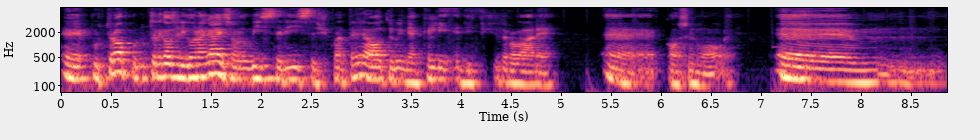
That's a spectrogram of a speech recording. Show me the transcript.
Eh, purtroppo tutte le cose di Gonagai sono viste e riviste 50.000 volte, quindi anche lì è difficile trovare eh, cose nuove. Ehm,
